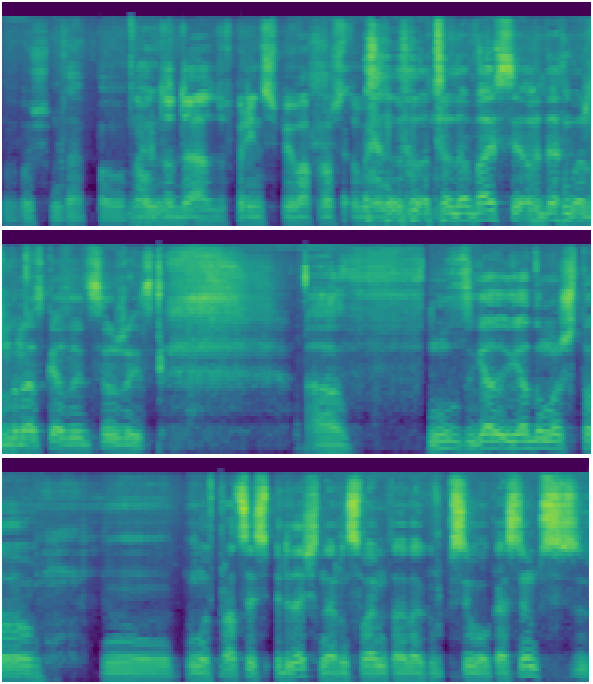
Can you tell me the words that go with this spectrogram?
В общем, да. По, Ну, да, да, в принципе, вопрос-то был. вот он обо всем, да, можно рассказывать всю жизнь. А, ну, я, я думаю, что мы в процессе передачи, наверное, с вами тогда всего коснемся.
